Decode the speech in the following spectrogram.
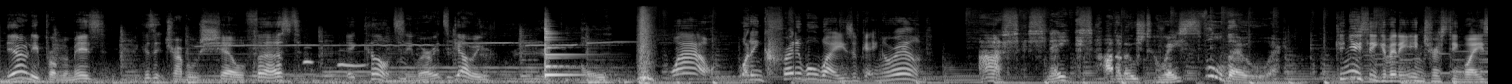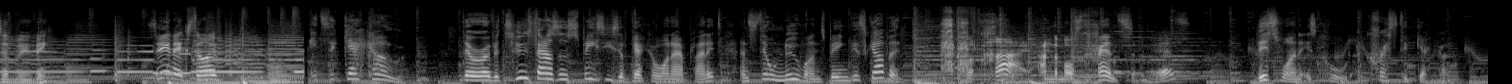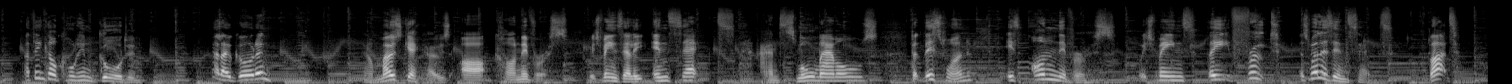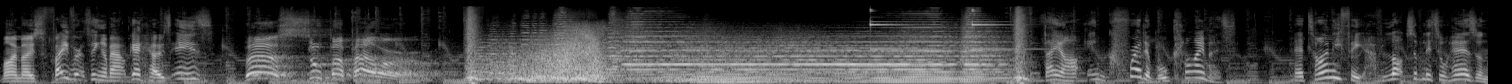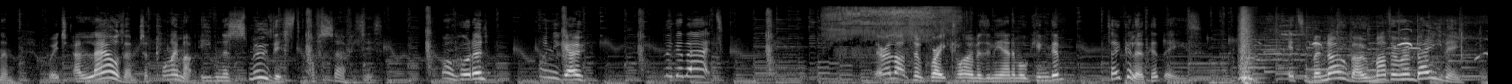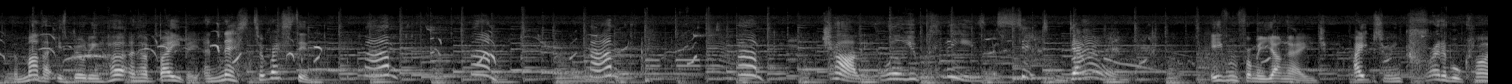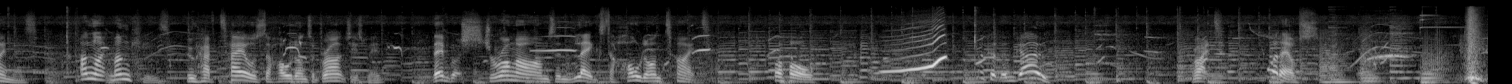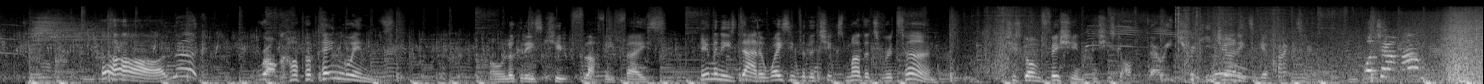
The only problem is, because it travels shell first, it can't see where it's going. Wow, what incredible ways of getting around. Us snakes are the most graceful, though. Can you think of any interesting ways of moving? See you next time. It's a gecko. There are over 2,000 species of gecko on our planet and still new ones being discovered. But hi, I'm the most handsome, yes? This one is called a crested gecko. I think I'll call him Gordon. Hello, Gordon. Now, most geckos are carnivorous, which means they'll eat insects and small mammals, but this one is omnivorous, which means they eat fruit as well as insects. But my most favourite thing about geckos is their superpower. They are incredible climbers. Their tiny feet have lots of little hairs on them, which allow them to climb up even the smoothest of surfaces. Come on, Gordon, on you go. Look at that. There are lots of great climbers in the animal kingdom. Take a look at these. It's a bonobo mother and baby. The mother is building her and her baby a nest to rest in. Mum! Mum! Mum! Mum! Charlie, will you please sit down? Even from a young age, apes are incredible climbers. Unlike monkeys, who have tails to hold onto branches with, they've got strong arms and legs to hold on tight. Oh, look at them go. Right, what else? Oh, look! Rockhopper penguins. Oh, look at his cute fluffy face. Him and his dad are waiting for the chick's mother to return. She's gone fishing and she's got a very tricky journey to get back to them. Watch out, Mum!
